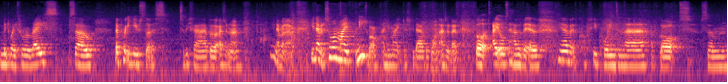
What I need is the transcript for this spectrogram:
midway through a race, so they're pretty useless to be fair, but I don't know. You never know. You never know. Someone might need one and you might just be there with one. I don't know. But I also have a bit of, yeah, a bit of a few coins in there. I've got some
